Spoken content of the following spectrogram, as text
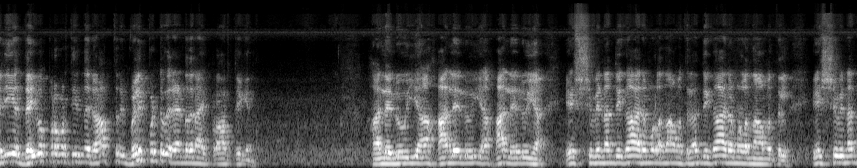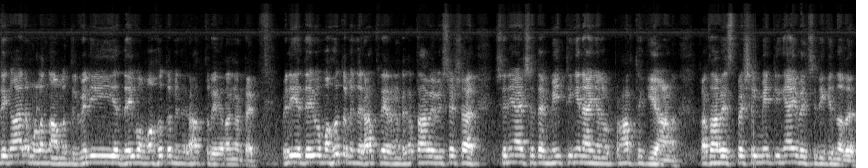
വലിയ ദൈവപ്രവൃത്തി ഇന്ന് രാത്രി വെളിപ്പെട്ടു വരേണ്ടതിനായി പ്രാർത്ഥിക്കുന്നു. ഹലലൂയ ഹലലൂയ ഹലലൂയ യേശുവിൻ അധികാരമുള്ള നാമത്തിൽ അധികാരമുള്ള നാമത്തിൽ യേശുവിൻ അധികാരമുള്ള നാമത്തിൽ വലിയ ദൈവമഹത്വം ഇന്ന് രാത്രി ഇറങ്ങട്ടെ. വലിയ ദൈവമഹത്വം ഇന്ന് രാത്രി ഇറങ്ങട്ടെ. കർത്താവെ വിശേഷ ശനിയാഴ്ചത്തെ മീറ്റിങ്ങിനായി ഞങ്ങൾ പ്രാർത്ഥിക്കുകയാണ്. കർത്താവെ സ്പെഷ്യൽ മീറ്റിംഗ് ആയി വെച്ചിരിക്കുന്നത്.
